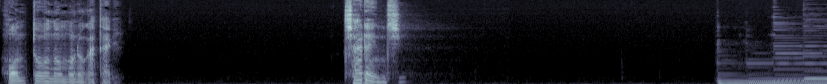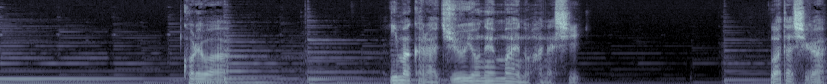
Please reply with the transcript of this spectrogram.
本当の物語。チャレンジ。これは今から14年前の話。私が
